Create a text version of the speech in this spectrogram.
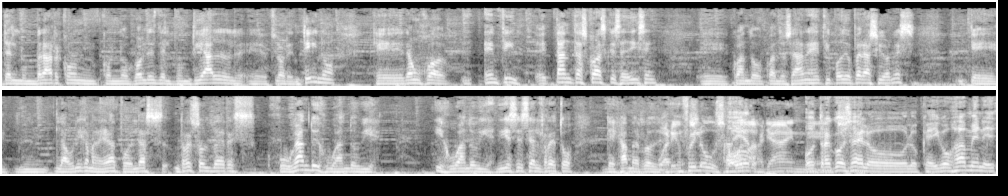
deslumbrar con, con los goles del Mundial eh, Florentino, que era un jugador. En fin, eh, tantas cosas que se dicen. eh, cuando, cuando se dan ese tipo de operaciones, que mm, la única manera de poderlas resolver es jugando y jugando bien. Y jugando bien. Y ese es el reto de James Rodríguez. Guarín fue y lo buscó allá en. Otra en cosa de lo, lo que dijo Hamann, eh,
